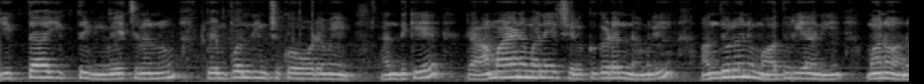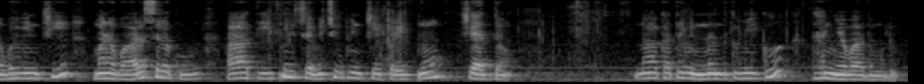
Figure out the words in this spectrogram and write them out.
యుక్తాయుక్త వివేచనను పెంపొందించుకోవడమే. అందుకే రామాయణం అనే చెరుకుగడను నమిలి అందులోని మాధుర్యాన్ని మనం అనుభవించి మన వారసులకు ఆ తీపిని చవి చూపించే ప్రయత్నం చేద్దాం. నా కథ విన్నందుకు మీకు ధన్యవాదములు.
